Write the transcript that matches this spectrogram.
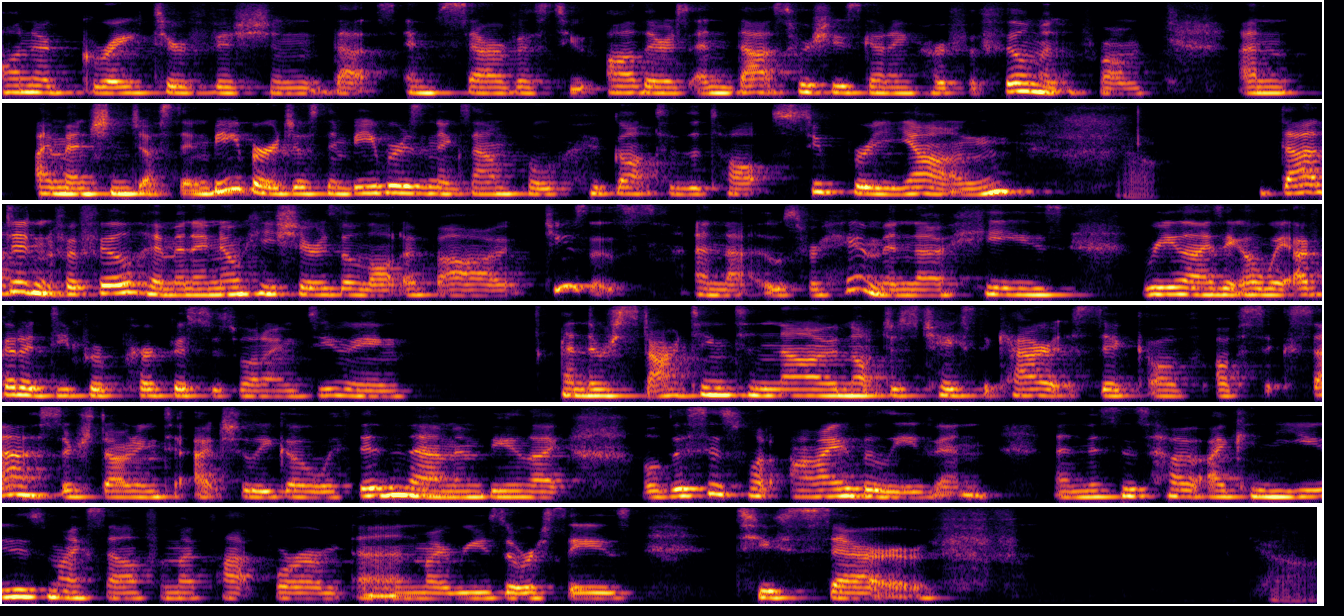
on a greater vision that's in service to others. And that's where she's getting her fulfillment from. And I mentioned Justin Bieber. Justin Bieber is an example who got to the top super young. Wow. That didn't fulfill him. And I know he shares a lot about Jesus and that was for him. And now he's realizing, oh, wait, I've got a deeper purpose is what I'm doing and they're starting to now not just chase the carrot stick of, of success, they're starting to actually go within them and be like, well, this is what I believe in, and this is how I can use myself and my platform and my resources to serve. Yeah.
